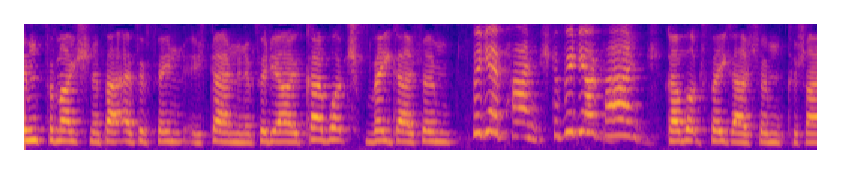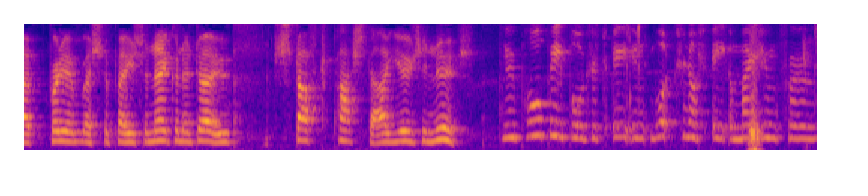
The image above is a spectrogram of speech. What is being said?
information about everything is down in the video. Go watch Vegasm. Video Punch, the Video Punch. Go watch Vegasm because they have brilliant recipes and they're going to do stuffed pasta using this. You poor people just eating, watching us eat amazing food.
